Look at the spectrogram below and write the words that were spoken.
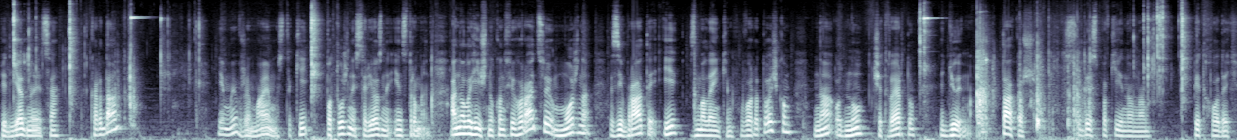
під'єднується кардан. І ми вже маємо ось такий потужний серйозний інструмент. Аналогічну конфігурацію можна зібрати і з маленьким вороточком на 1 четверту дюйма. Також сюди спокійно нам підходить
